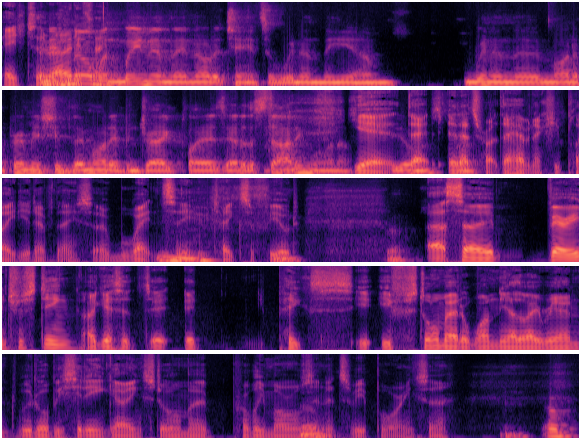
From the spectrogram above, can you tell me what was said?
each to their and own. If Melbourne win and they're not a chance of winning the um, winning the minor premiership, they might even drag players out of the starting lineup. Yeah, that, honest, that's right. They haven't actually played yet, have they? So we'll wait and see mm. who takes the field. Yeah. Uh, so very interesting. I guess it, it, it peaks. If Storm had won the other way around, we'd all be sitting going Storm are probably morals, yeah. and it's a bit boring. So, well,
